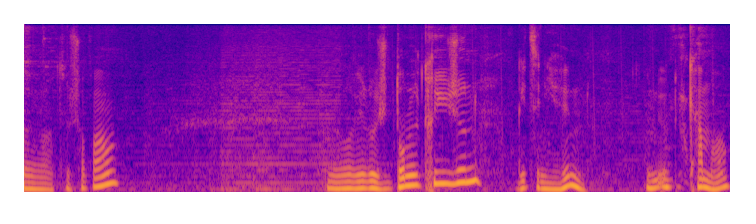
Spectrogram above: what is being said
So, zu Chopper. So, wir durch Tunnel kriechen. Wo geht's denn hier hin? In irgendeine Kammer.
